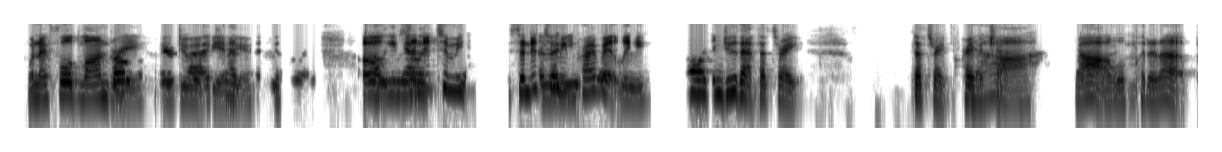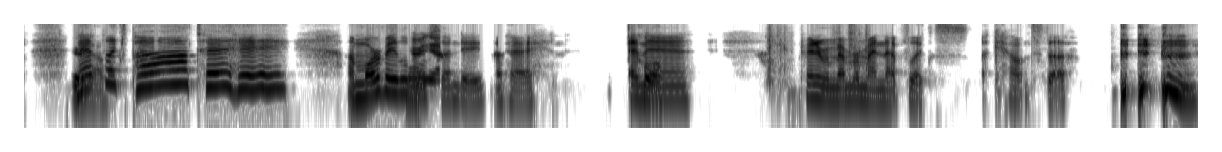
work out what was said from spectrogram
when I fold laundry, oh, I do it via here. send you the link. Oh, send it it to me. Send it to me you do it. privately. Oh, I can do that. That's right. That's right. Private chat. yeah. do Yeah, we'll put it up. Here. Netflix party. I'm more available. Sundays. Okay. And Cool. then trying to remember my Netflix account stuff.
